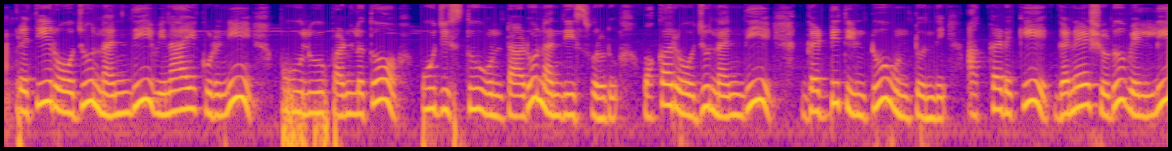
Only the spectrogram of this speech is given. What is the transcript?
ప్రతిరోజు నంది వినాయకుడిని పూలు పండ్లతో పూజిస్తూ ఉంటాడు నందీశ్వరుడు. ఒకరోజు నంది గడ్డి తింటూ ఉంటుంది. అక్కడికి గణేశుడు వెళ్ళి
